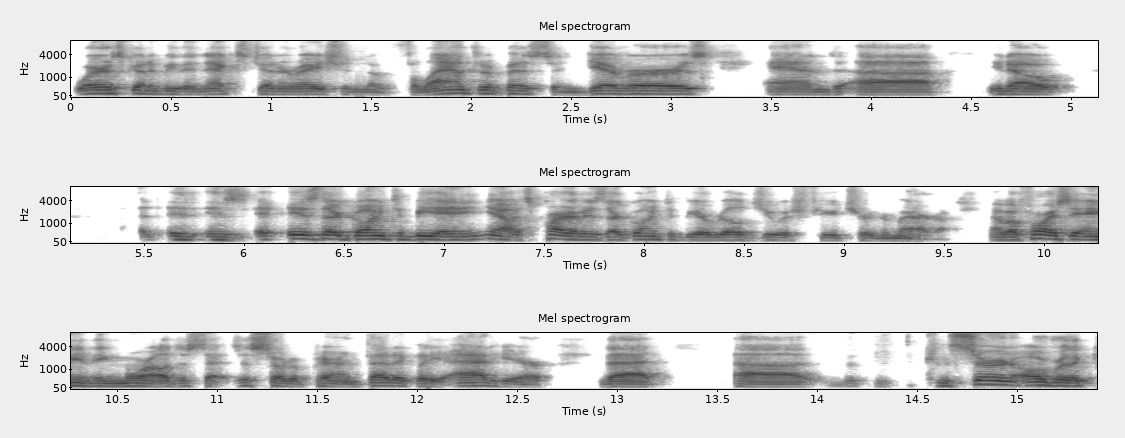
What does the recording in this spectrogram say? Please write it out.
where's going to be the next generation of philanthropists and givers, and uh, you know is, is there going to be a you know it's part of is there going to be a real Jewish future in America? Now, before I say anything more, I'll just just sort of parenthetically add here that uh, concern over the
